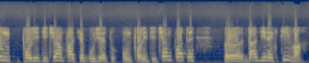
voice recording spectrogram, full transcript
un politician face bugetul. Un politician poate uh, da directiva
